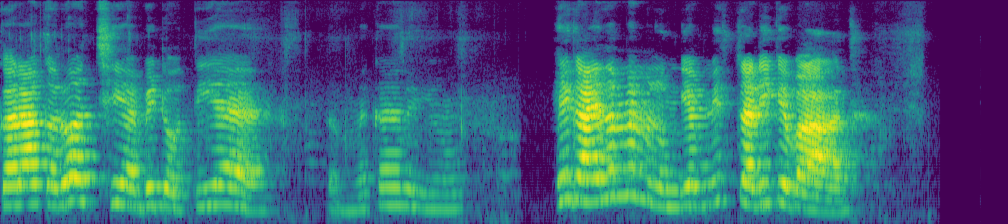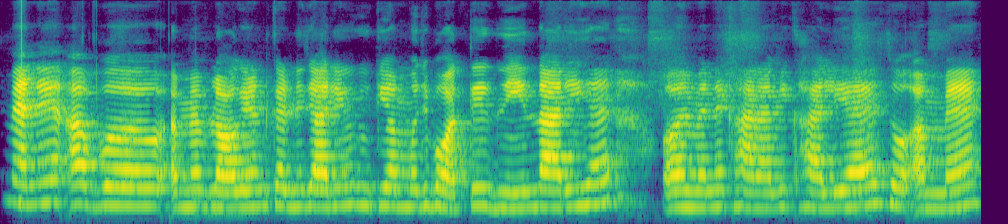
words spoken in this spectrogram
करा करो, अच्छी हैबिट होती है। तब मैं कर रही हूँ। हे गाइस अब मैं मिलूँगी अपनी स्टडी के बाद। मैंने अब अब मैं ब्लॉग एंड करने जा रही हूँ क्योंकि अब मुझे बहुत तेज़ नींद आ रही है और मैंने खाना भी खा लिया है। तो अब मैं,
